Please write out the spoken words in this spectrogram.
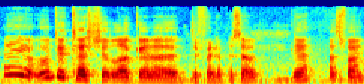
Hey, we'll do test your luck in a different episode. Yeah, that's fine.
